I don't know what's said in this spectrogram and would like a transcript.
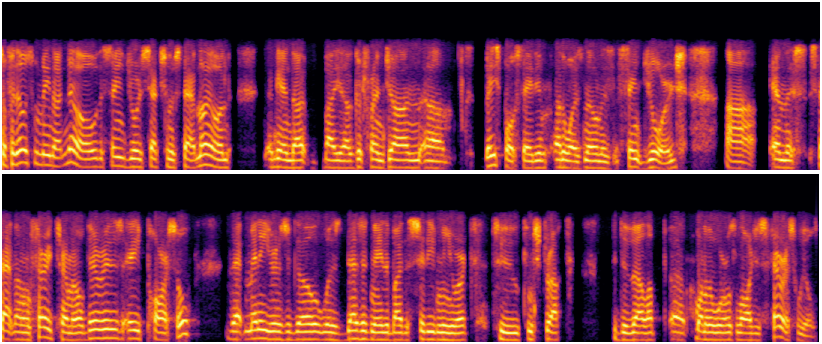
so for those who may not know, the St. George section of Staten Island, again uh, by our good friend John um, Baseball Stadium, otherwise known as St. George, uh, and the Staten Island Ferry Terminal, there is a parcel that many years ago was designated by the city of New York to construct, to develop uh, one of the world's largest Ferris wheels,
